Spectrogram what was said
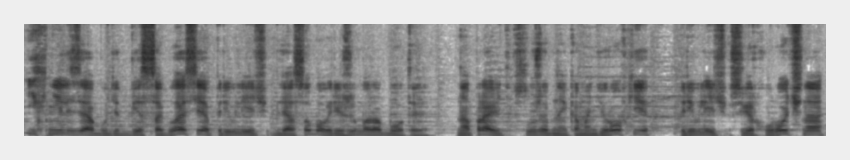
их нельзя будет без согласия привлечь для особого режима работы, направить в служебные командировки, привлечь сверхурочно,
